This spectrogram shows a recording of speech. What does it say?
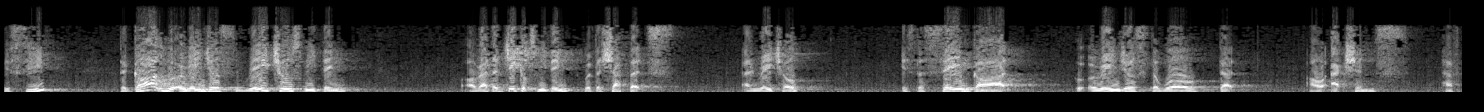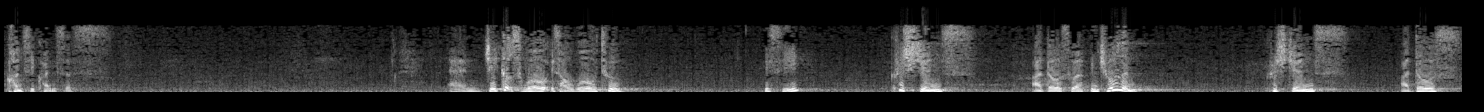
You see, the God who arranges Rachel's meeting, or rather Jacob's meeting with the shepherds and Rachel, is the same God who arranges the world that our actions have consequences. And Jacob's world is our world too. You see, Christians are those who have been chosen. Christians are those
